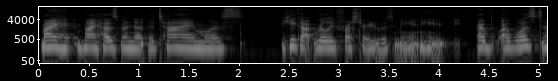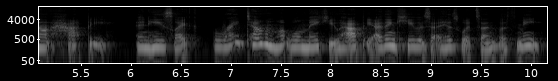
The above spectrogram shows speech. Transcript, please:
my my husband at the time was he got really frustrated with me and he I, I was not happy. And he's like write down what will make you happy. I think he was at his wits end with me.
